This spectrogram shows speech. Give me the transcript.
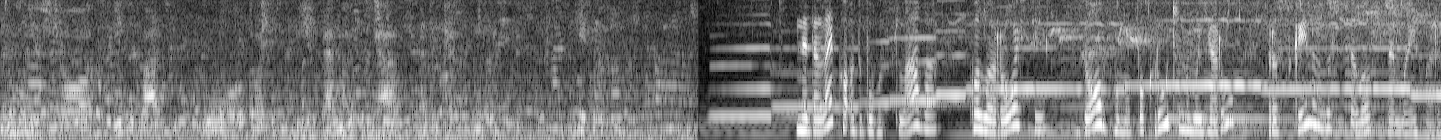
Думаю, що свій вклад у розвиток цієї теми я все-таки зміг духовності. Недалеко від Богослава, коло Росі, в довгому покрученому яру розкинулось село Семигори.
